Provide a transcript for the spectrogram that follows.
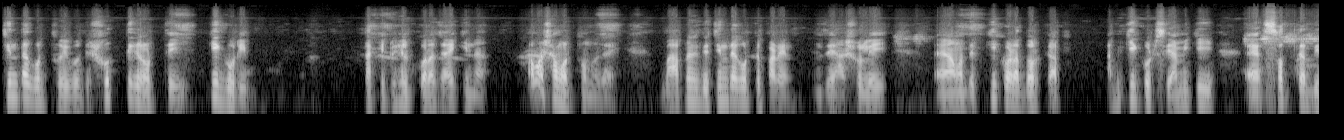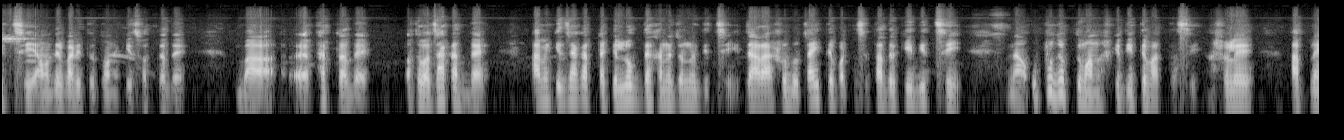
চিন্তা করতে হইব যে সত্যিকার অর্থেই কি গরিব? তাকে একটু হেল্প করা যায় কিনা? আমার সামর্থ্য অনুযায়ী। বা আপনি যদি চিন্তা করতে পারেন যে আসলে আমাদের কি করা দরকার? আমি কি করছি? আমি কি সৎকার দিচ্ছি? আমাদের বাড়িতে তো অনেকে সৎকার দেয় বা ফেতরা দেয় অথবা জাকাত দেয়। আমি কি জাকাতটাকে লোক দেখানোর জন্য দিচ্ছি? যারা শুধু চাইতে পারতেছে তাদেরকে দিচ্ছি? না, উপযুক্ত মানুষকে দিতে পারতেছি। আসলে আপনি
